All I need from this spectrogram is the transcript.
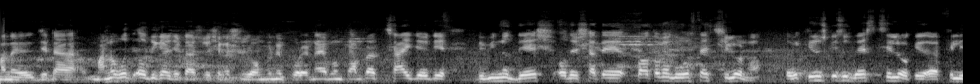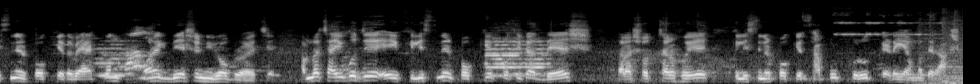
মানে যেটা মানব অধিকার যেটা আসলে সেটা আসলে লঙ্ঘনে পড়ে না এবং আমরা চাই যে যে বিভিন্ন দেশ ওদের সাথে প্রথমে ব্যবস্থায় ছিল না, তবে কিছু কিছু দেশ ছিল ফিলিস্তিনের পক্ষে, তবে এখন অনেক দেশে নীরব রয়েছে। আমরা চাইব যে এই ফিলিস্তিনের পক্ষে প্রতিটা দেশ তারা সোচ্চার হয়ে ফিলিস্তিনের পক্ষে সাপোর্ট করুক, এটাই আমাদের আশা।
